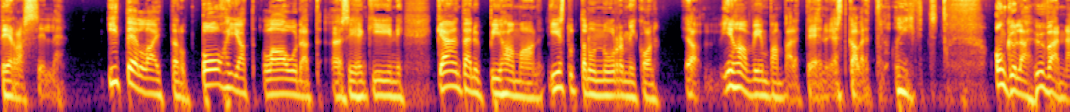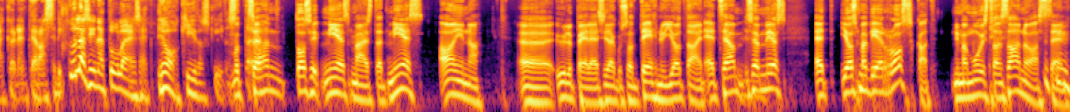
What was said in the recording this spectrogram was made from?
terassille itse laittanut pohjat, laudat siihen kiinni, kääntänyt pihamaan, istuttanut nurmikon ja ihan vimpan päälle tehnyt. Ja sitten kaverit on, on kyllä hyvän näköinen terassi. Niin kyllä siinä tulee se, että joo, kiitos, kiitos. Mutta sehän on tosi miesmäistä, että mies aina ö, ylpeilee siellä, kun se on tehnyt jotain. Et se, on, se on myös, että jos mä vien roskat, niin mä muistan sanoa sen.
